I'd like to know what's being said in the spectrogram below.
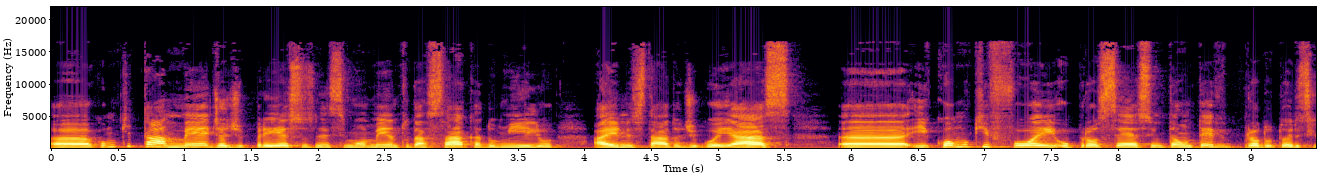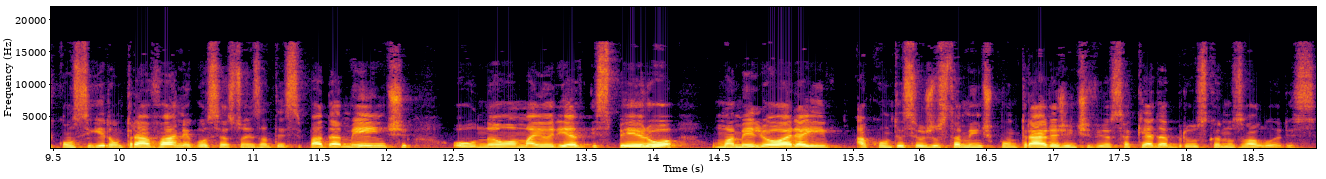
Uh, como que está a média de preços nesse momento da saca do milho aí no estado de Goiás? Uh, e como que foi o processo? Então, teve produtores que conseguiram travar negociações antecipadamente ou não? A maioria esperou uma melhora e aconteceu justamente o contrário. A gente viu essa queda brusca nos valores.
